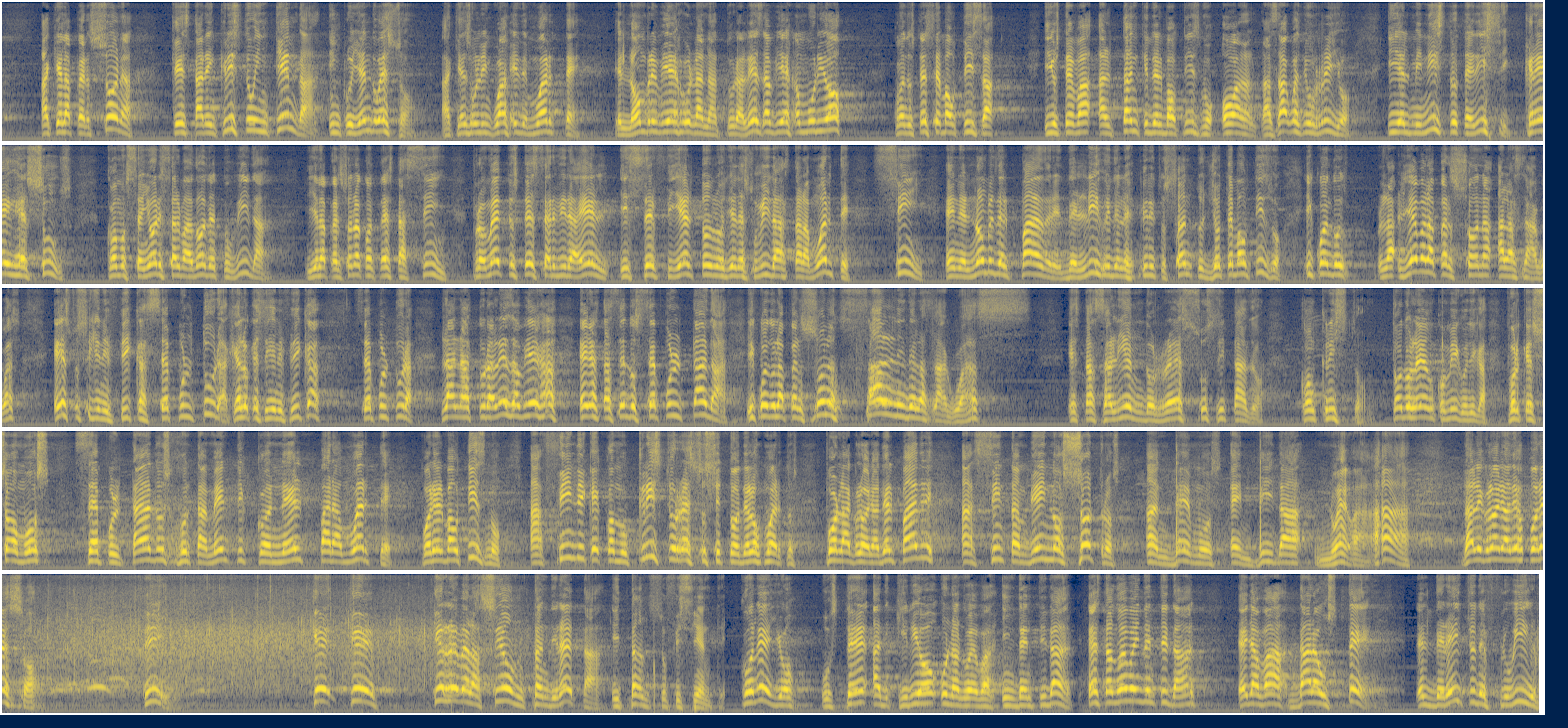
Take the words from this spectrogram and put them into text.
a que la persona que está en Cristo entienda, incluyendo eso Aquí es un lenguaje de muerte. El hombre viejo, la naturaleza vieja murió. Cuando usted se bautiza y usted va al tanque del bautismo o a las aguas de un río y el ministro te dice, cree en Jesús como Señor y Salvador de tu vida. Y la persona contesta, sí, promete usted servir a Él y ser fiel todos los días de su vida hasta la muerte. Sí, en el nombre del Padre, del Hijo y del Espíritu Santo, yo te bautizo. Y cuando lleva la persona a las aguas, esto significa sepultura. ¿Qué es lo que significa? Sepultura. La naturaleza vieja, ella está siendo sepultada. Y cuando la persona sale de las aguas, está saliendo resucitado con Cristo. Todos lean conmigo, diga, porque somos sepultados juntamente con Él para muerte por el bautismo, a fin de que como Cristo resucitó de los muertos por la gloria del Padre, así también nosotros andemos en vida nueva. Ah, dale gloria a Dios por eso. Sí. ¿Qué, qué, qué revelación tan directa y tan suficiente. Con ello, usted adquirió una nueva identidad. Esta nueva identidad, ella va a dar a usted el derecho de fluir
